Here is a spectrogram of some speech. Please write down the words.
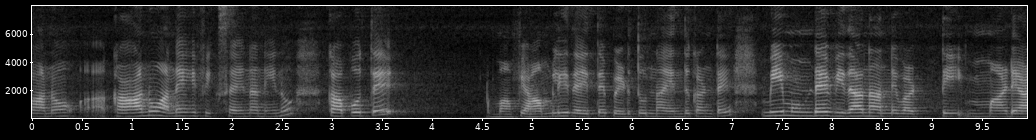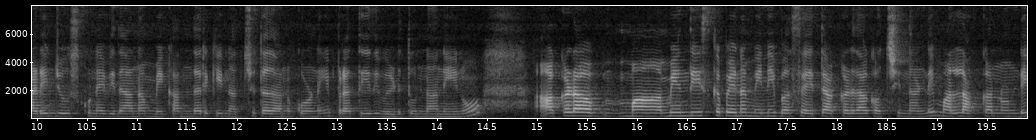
కానో కాను అనే ఫిక్స్ అయినా నేను. కాకపోతే మా ఫ్యామిలీది అయితే పెడుతున్నా. ఎందుకంటే మేము ఉండే విధానాన్ని బట్టి మా డాడీని చూసుకునే విధానం మీకు అందరికీ నచ్చుతుంది అనుకొని ప్రతిదీ పెడుతున్నా నేను. అక్కడ మా మేము తీసుకుపోయిన మినీ బస్ అయితే అక్కడ దాకా వచ్చిందండి. మళ్ళీ అక్కడ నుండి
